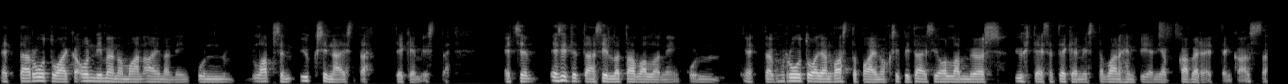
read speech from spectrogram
että tämä ruutuaika on nimenomaan aina niin kuin lapsen yksinäistä tekemistä. Että se esitetään sillä tavalla, niin kuin, että ruutuajan vastapainoksi pitäisi olla myös yhteistä tekemistä vanhempien ja kavereiden kanssa,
